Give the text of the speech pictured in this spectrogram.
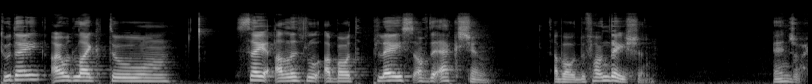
Today I would like to say a little about place of the action, about the foundation. Enjoy.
